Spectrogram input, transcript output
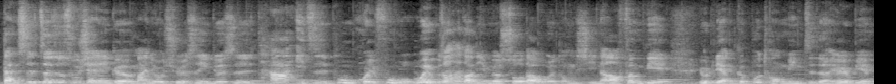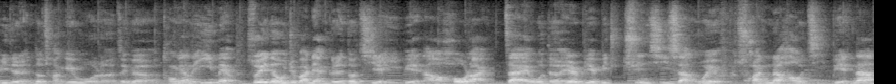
但是这就出现一个蛮有趣的事情，就是他一直不回复我，我也不知道他到底有没有收到我的东西。然后分别有两个不同名字的 Airbnb 的人都传给我了这个同样的 email，所以呢，我就把两个人都记了一遍。然后后来在我的 Airbnb 讯息上，我也传了好几遍。那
